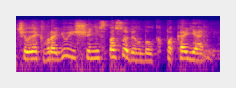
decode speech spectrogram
человек в раю еще не способен был к покаянию.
